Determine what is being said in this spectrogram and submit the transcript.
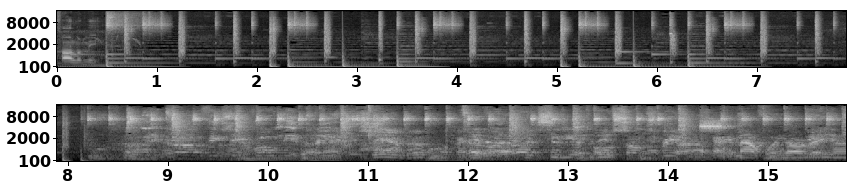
Follow me. Damn, bro. I did uh, put the TV up today. Uh, got the mount for you already. Uh,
